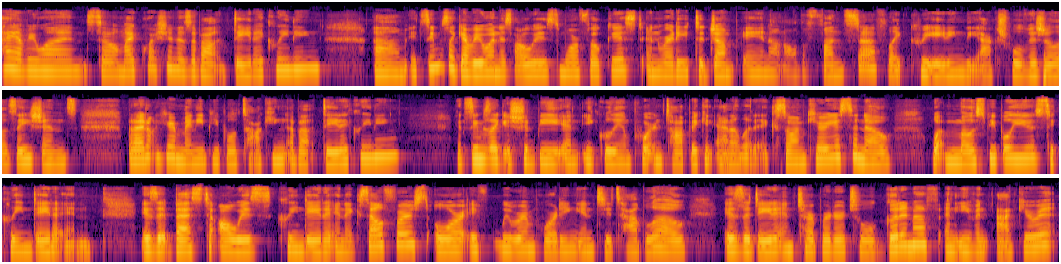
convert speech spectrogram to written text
Hi, everyone. So, my question is about data cleaning. Um, it seems like everyone is always more focused and ready to jump in on all the fun stuff, like creating the actual visualizations, but I don't hear many people talking about data cleaning. It seems like it should be an equally important topic in analytics. So, I'm curious to know what most people use to clean data in. Is it best to always clean data in Excel first, or if we were importing into Tableau, is the data interpreter tool good enough and even accurate?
